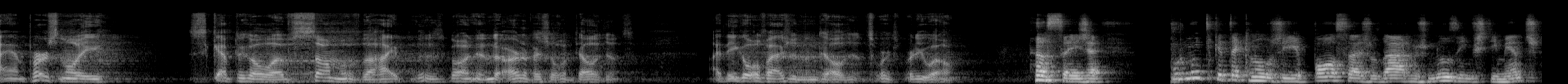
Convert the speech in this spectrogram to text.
I am personally skeptical of some of the hype that has gone into artificial intelligence. I think old-fashioned intelligence works pretty well. Ou seja, por muito que a tecnologia possa ajudar-nos nos investimentos,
